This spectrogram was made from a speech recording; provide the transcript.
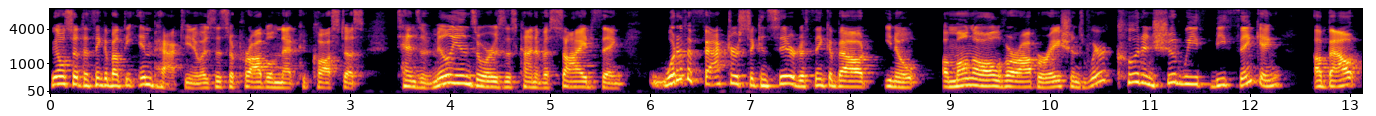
We also have to think about the impact. You know, is this a problem that could cost us tens of millions or is this kind of a side thing? What are the factors to consider to think about, you know, among all of our operations, where could and should we be thinking about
